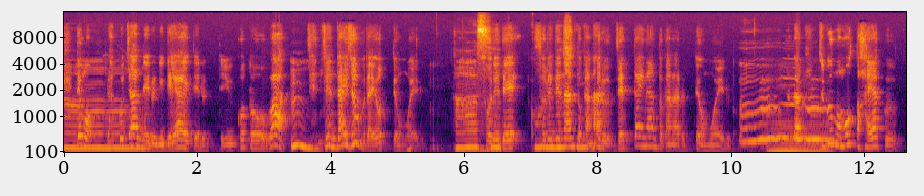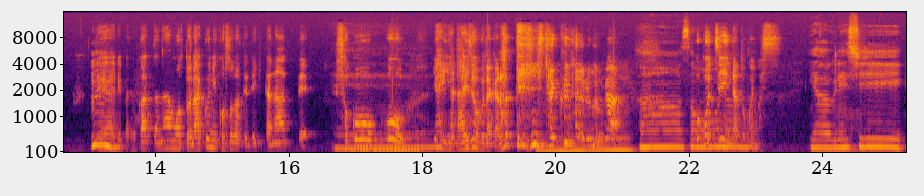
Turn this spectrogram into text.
でも、ラッコチャンネルに出会えてるっていうことは、うん。全然大丈夫だよって思える。ああ、それで、それでなんとかなる。絶対なんとかなるって思える。だから自分ももっと早くうん出会えればよかったな、もっと楽に子育てできたなって、そこを、いやいや大丈夫だからって言いたくなるのが、ああ、そう。心地いいんだと思います。いや、嬉しい。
